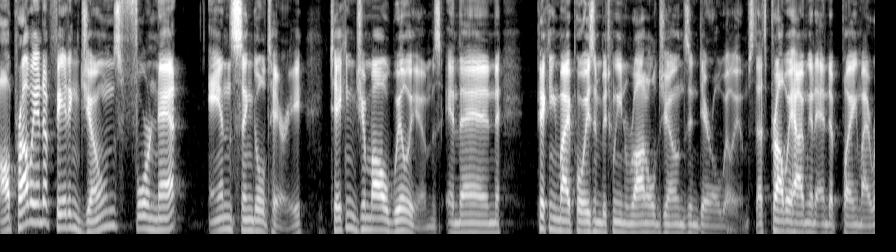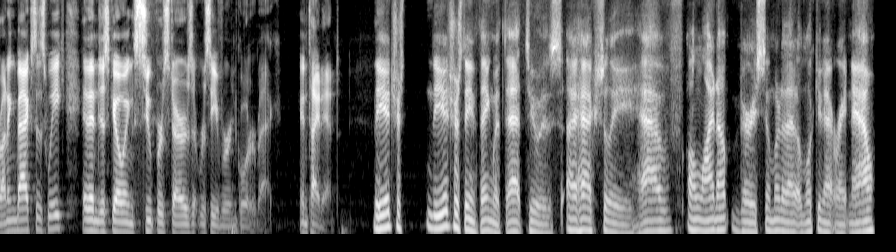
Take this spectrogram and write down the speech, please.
I'll probably end up fading Jones, Fournette, and Singletary, taking Jamaal Williams, and then picking my poison between Ronald Jones and Darrel Williams. That's probably how I'm going to end up playing my running backs this week, and then just going superstars at receiver and quarterback and tight end. The interest the interesting thing with that too is I actually have a lineup very similar to that I'm looking at right now.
